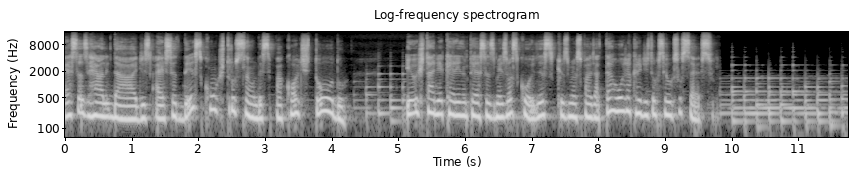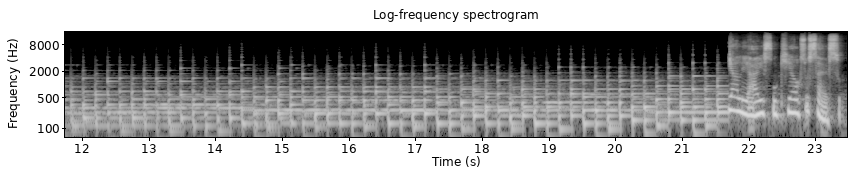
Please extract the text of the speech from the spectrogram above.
essas realidades, a essa desconstrução desse pacote todo, eu estaria querendo ter essas mesmas coisas que os meus pais até hoje acreditam ser o sucesso. O que é o sucesso?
